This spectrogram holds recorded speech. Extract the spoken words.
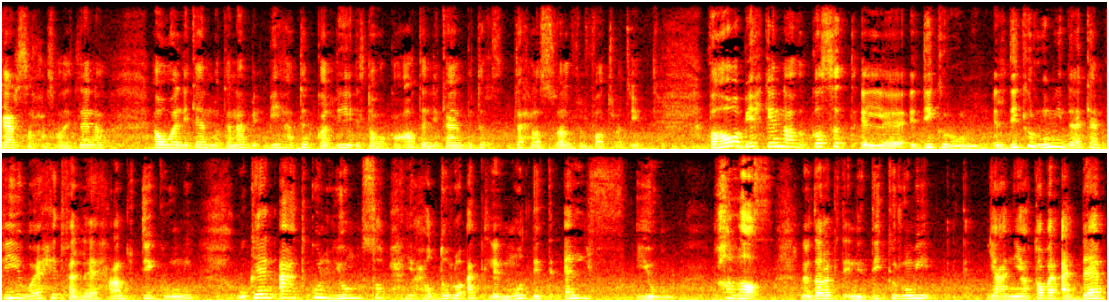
كارثة حصلت لنا. هو اللي كان متنبئ بيها طبقا للتوقعات اللي كانت بتحصل في الفترة دي. فهو بيحكي لنا قصة الديك الرومي. الديك الرومي ده كان فيه واحد فلاح عنده ديك رومي وكان قاعد كل يوم الصبح يحط له أكل لمدة ألف يوم. خلاص لدرجة إن الديك الرومي يعني يعتبر adapt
